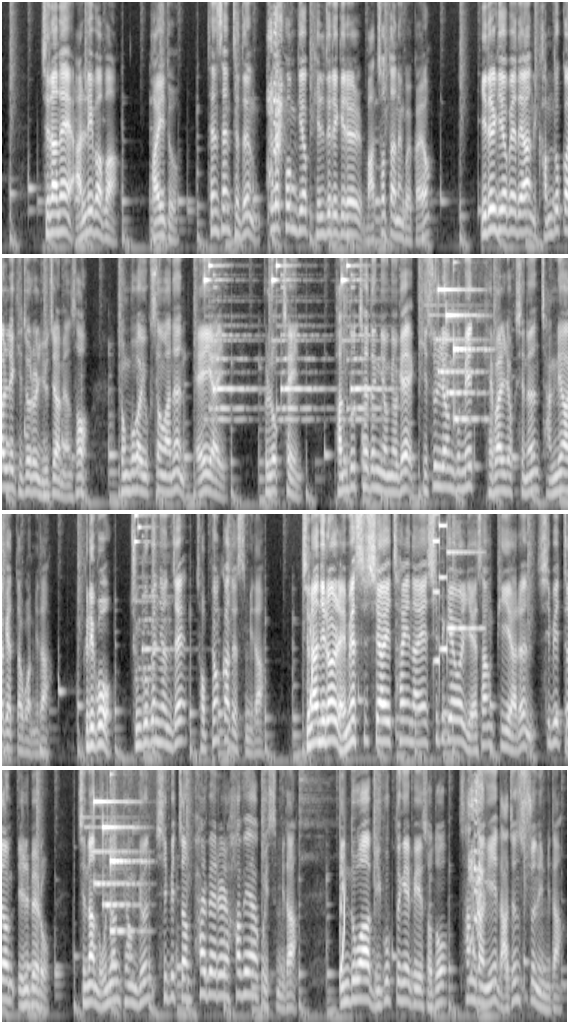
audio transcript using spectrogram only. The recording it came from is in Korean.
지난해 알리바바, 바이두, 텐센트 등 플랫폼 기업 길들이기를 마쳤다는 걸까요? 이들 기업에 대한 감독 관리 기조를 유지하면서 정부가 육성하는 AI, 블록체인, 반도체 등 영역의 기술 연구 및 개발 혁신은 장려하겠다고 합니다. 그리고 중국은 현재 저평가됐습니다. 지난 1월 MSCI 차이나의 12개월 예상 PER은 12.1배로 지난 5년 평균 12.8배를 하회하고 있습니다. 인도와 미국 등에 비해서도 상당히 낮은 수준입니다.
